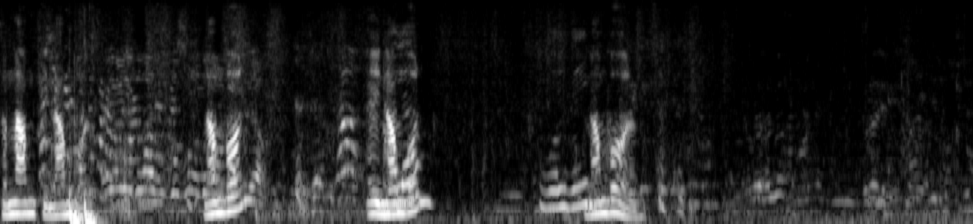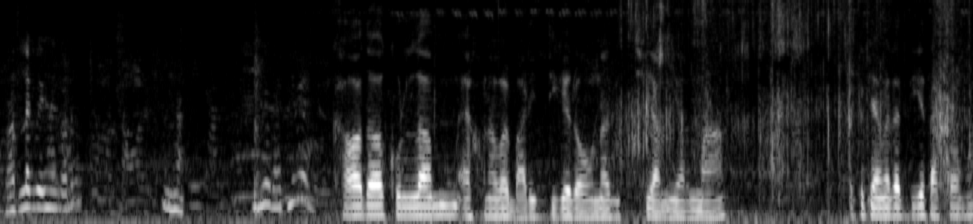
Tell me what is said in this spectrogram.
তোর নাম কি? নাম বল। নাম বল? এই নাম বল। বলবে? নাম বল। না। খাওয়া দাওয়া করলাম এখন আবার বাড়ির দিকে রওনা দিচ্ছি আমি আর মা। একটু ক্যামেরার দিকে তাকাও মা।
